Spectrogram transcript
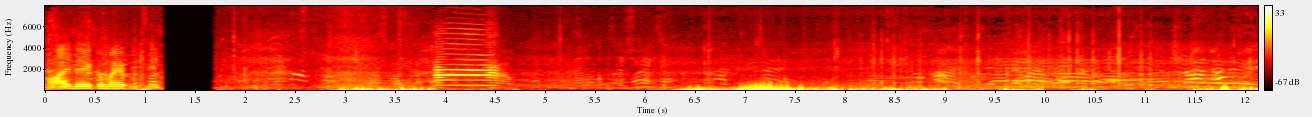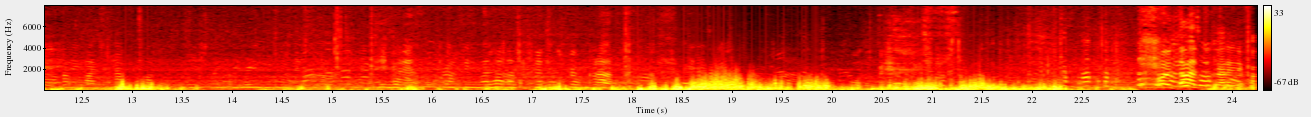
Haide că mai e puțin. altul care ne face.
